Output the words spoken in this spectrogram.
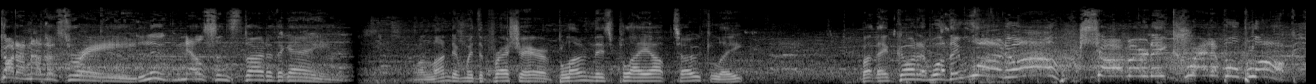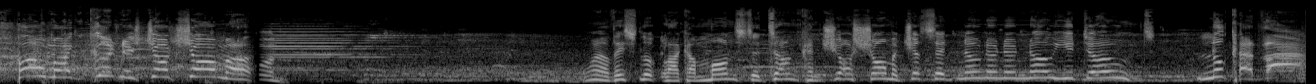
got another three. Luke Nelson's third of the game. Well, London with the pressure here have blown this play up totally. But they've got it what they want. Oh, Sharma, an incredible block. Oh my goodness, Josh Sharma. Well, this looked like a monster dunk, and Josh Sharma just said, no, no, no, no, you don't. Look at that.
